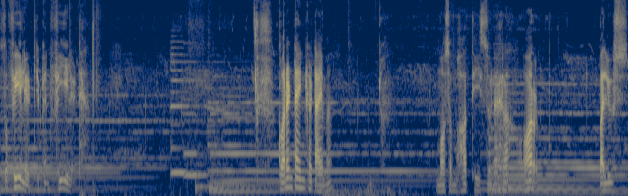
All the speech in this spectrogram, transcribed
So feel it you can feel it quarantine का टाइम है। मौसम बहुत ही सुनहरा और पल्यूस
